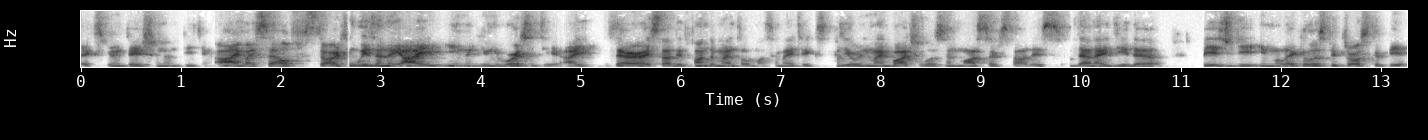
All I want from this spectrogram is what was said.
experimentation and bidding. I myself started with an AI in university. I there I studied fundamental mathematics during my bachelor's and master's studies. Then I did a PhD in molecular spectroscopy.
